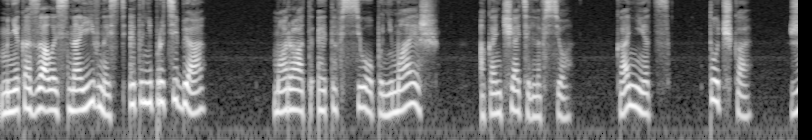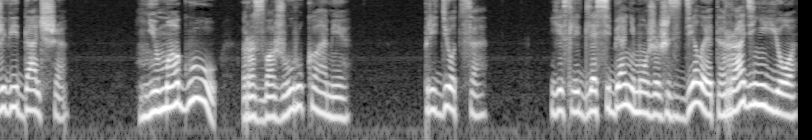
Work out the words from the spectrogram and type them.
Мне казалось, наивность — это не про тебя. Марат, это все, понимаешь? Окончательно все. Конец. Точка. Живи дальше». «Не могу!» — развожу руками. «Придется. Если для себя не можешь, сделай это ради нее.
